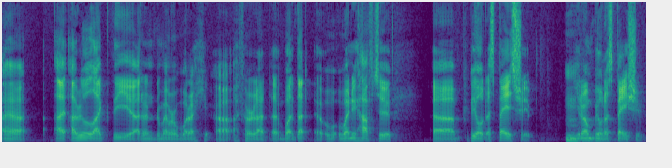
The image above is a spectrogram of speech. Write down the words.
uh, I, I really like the, I don't remember where I he- uh, I've heard that, uh, but that uh, when you have to uh, build a spaceship, you don't build a spaceship.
